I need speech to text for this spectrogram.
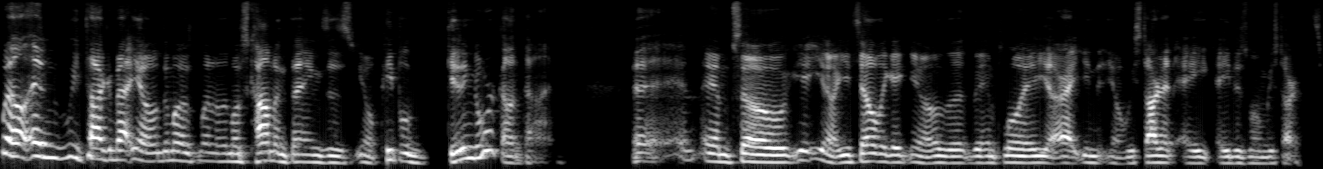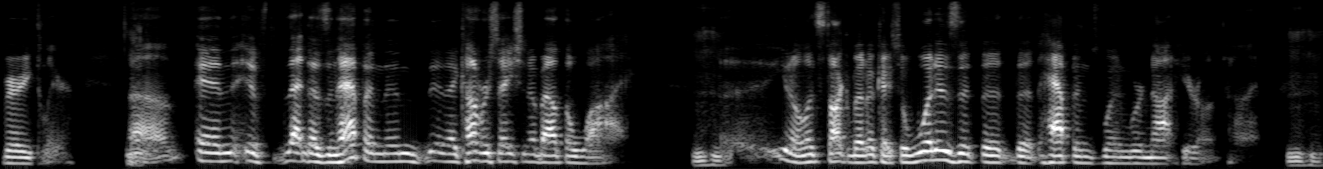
Well, and we talk about, you know, the most one of the most common things is, you know, people getting to work on time. And, and so, you, you know, you tell the, you know, the, the employee, all right, you, you know, we start at eight, eight is when we start. It's very clear. Yeah. Um, and if that doesn't happen, then, then a conversation about the why. Mhm. Uh, you know, let's talk about, okay, so what is it that, that happens when we're not here on time? Mhm.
